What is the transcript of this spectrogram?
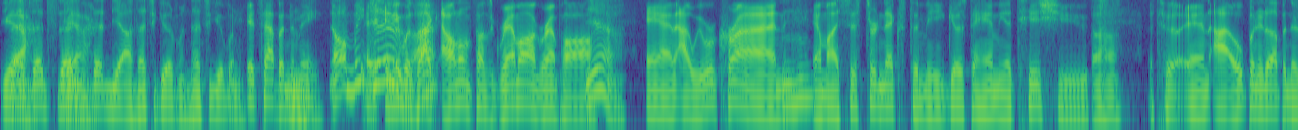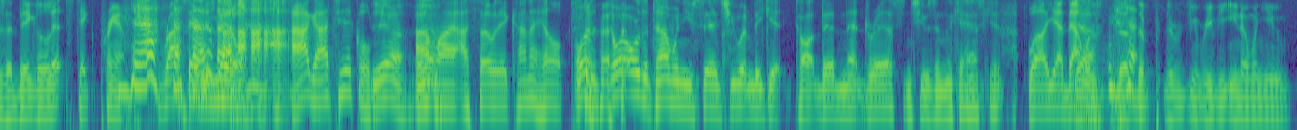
Yeah, that, that's that, yeah. that. Yeah, that's a good one. That's a good one. It's happened to me. Oh, me too. And it was I- like I don't know if I was grandma or grandpa. Yeah. Mm-hmm. And I, we were crying, and my sister next to me goes to hand me a tissue. Uh-huh. To, and I open it up and there's a big lipstick print right there in the middle. I got tickled. Yeah, I'm like, I so it kind of helped. or, the, or, or the time when you said she wouldn't be get caught dead in that dress and she was in the casket. Well, yeah, that Yeah. was the, the, the you review. You know, when you the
